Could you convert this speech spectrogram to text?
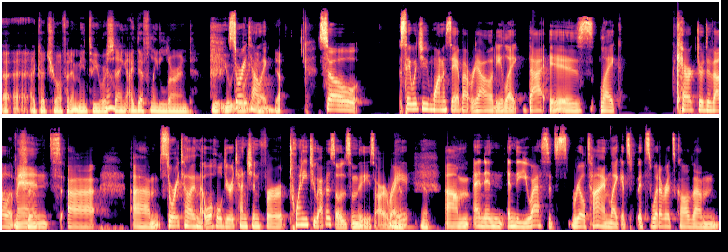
I, I, I cut you off, I didn't mean to. You were No. saying I definitely learned you- you- you- Storytelling. Yeah, So say what you want to say about reality. Like that is like character development, uh, um, storytelling that will hold your attention for 22 episodes. Some of these are right. Yeah, Um, and in, in the US it's real time. Like it's, it's whatever it's called, um,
